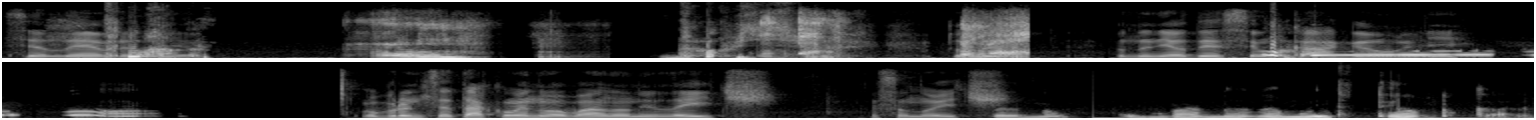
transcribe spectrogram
você lembra, Daniel? Dan- O Daniel desceu um cagão ali. Ô Bruno, você tá comendo uma banana e leite essa noite? Eu não como banana há muito tempo, cara.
